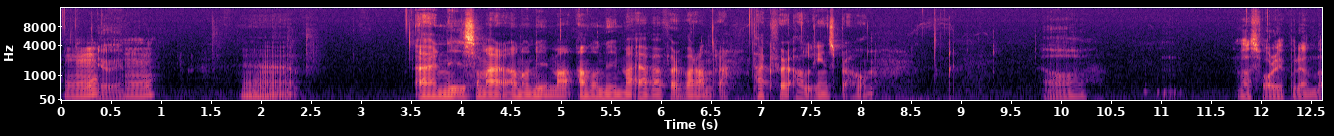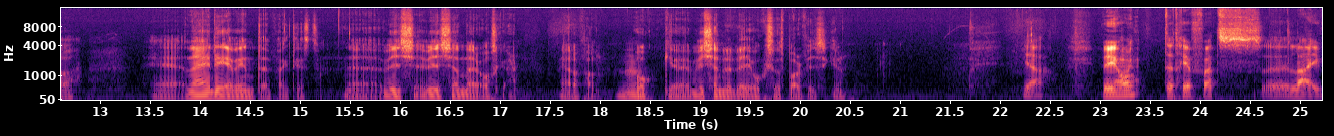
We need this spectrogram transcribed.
Mm. Mm. Eh, är ni som är anonyma anonyma även för varandra? Tack för all inspiration. Ja, vad svarar vi på den då? Eh, nej, det är vi inte faktiskt. Eh, vi, vi känner Oskar i alla fall. Mm. Och eh, vi känner dig också, Sparfysiker. Ja, vi har inte träffats eh, live.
